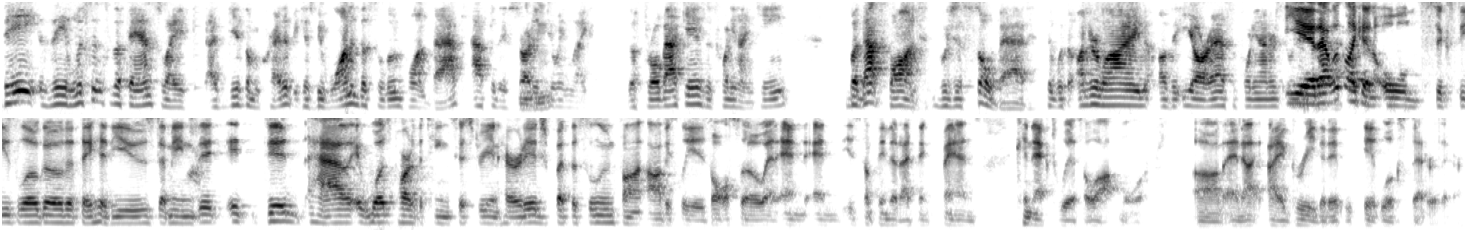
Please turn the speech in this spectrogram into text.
they they listened to the fans, so I I give them credit because we wanted the saloon font back after they started mm-hmm. doing like the throwback games in 2019. But that font was just so bad that with the underline of the ERS, the 49ers. Yeah, that was like an old 60s logo that they had used. I mean, it, it did have, it was part of the team's history and heritage, but the saloon font obviously is also, and, and, and is something that I think fans connect with a lot more. Um, and I, I agree that it it looks better there.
